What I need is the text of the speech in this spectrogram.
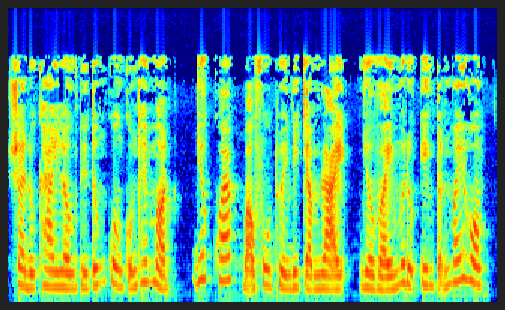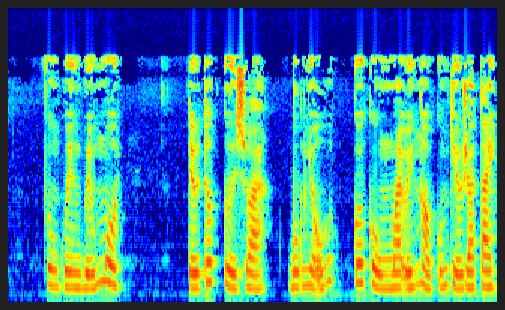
Sai được hai lần thì tướng quân cũng thấy mệt, dứt khoát bảo phu thuyền đi chậm lại, nhờ vậy mới được yên tĩnh mấy hôm. Phương Quyền biểu môi. Tiểu thức cười xòa, bụng nhũ, cuối cùng Mai Uyển Ngọc cũng chịu ra tay.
